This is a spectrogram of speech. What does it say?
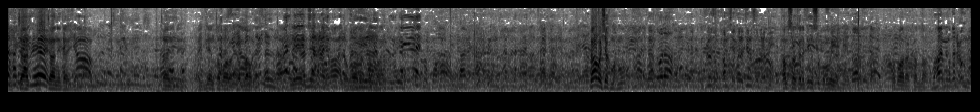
الثاني ده الثاني ده عجلين تبارك الله عجلين تبارك الله. كم يا شيخ محمود؟ فلوسهم 35 و700 35 و700 تبارك الله. وهاي من غير عملة.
